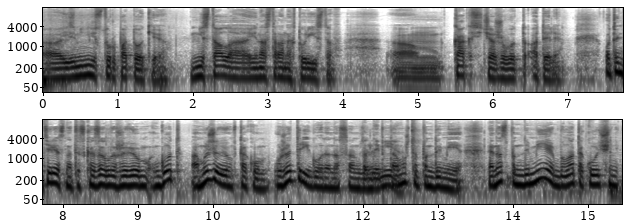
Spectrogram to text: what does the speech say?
э, изменились турпотоки, не стало иностранных туристов. Эм, как сейчас живут отели? Вот интересно, ты сказала, живем год, а мы живем в таком уже три года, на самом деле. Пандемия. Потому что пандемия. Для нас пандемия была такой очень,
